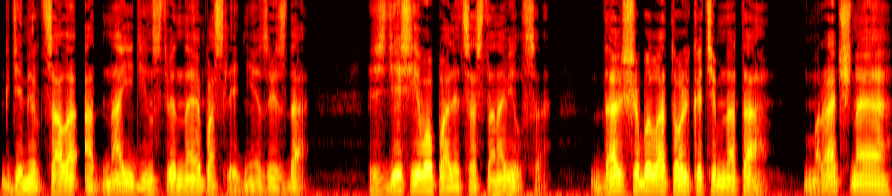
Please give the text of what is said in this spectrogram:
где мерцала одна единственная последняя звезда. Здесь его палец остановился. Дальше была только темнота, мрачная,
